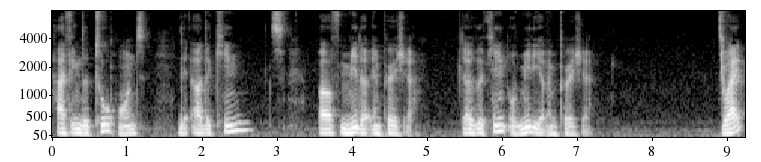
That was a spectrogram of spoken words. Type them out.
having the two horns, they are the kings of Media and Persia. They're the king of Media and Persia. Right?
